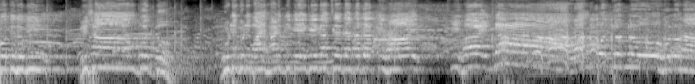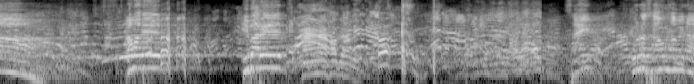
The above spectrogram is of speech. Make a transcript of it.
প্রতিযোগী বিশাল বৈদ্য গুটি গুটি ভাই হাড় দিকে এগিয়ে গেছে দেখা যাক কি হয়। কি হয়? না! পর্যন্ত হলো না। আমাদের এবারে হ্যাঁ হ্যাঁ হবে হবে। সাইড কোনো সাউন্ড হবে না।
